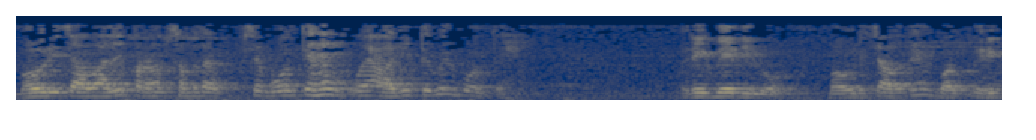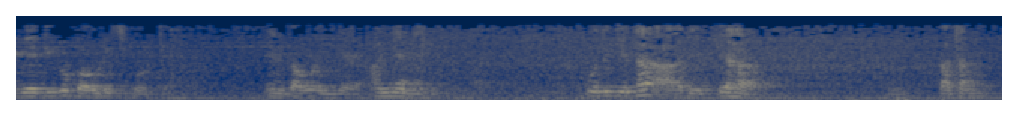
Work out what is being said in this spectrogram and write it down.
बहुरिचा वाले प्रणव शब्द से बोलते हैं। वह आदित्य को ही बोलते हैं। ऋग्वेदी लोग बहुरिचा होते हैं। ऋग्वेदी को बहुरिच बोलते हैं। इनका वही है। अन्य नहीं। उदगित आदित्य। कथम।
